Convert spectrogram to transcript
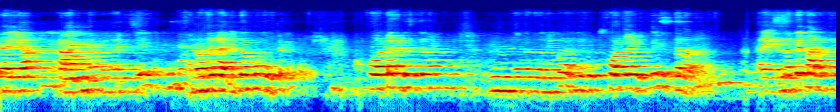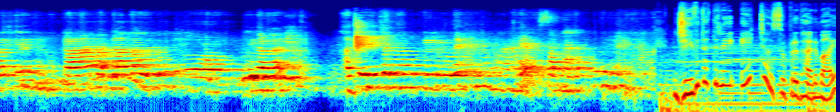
ദയ കാര്യം എന്നോടൊരു അനുഗ്രഹം കൂട്ടി. ഫോട്ടോ എടുക്കണം ഫോട്ടോ എടുത്ത് അഹ് ഇന്നത്തെ തലമുറയ്ക്ക് കാണാൻ പറ്റാത്ത ഒരു ജീവിതത്തിലെ ഏറ്റവും സുപ്രധാനമായ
